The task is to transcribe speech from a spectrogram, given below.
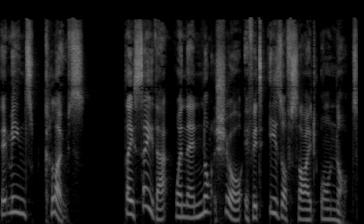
It means close. They say that when they're not sure if it is offside or not.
